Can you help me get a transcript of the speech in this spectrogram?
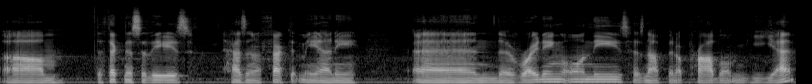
Um, the thickness of these hasn't affected me any and the writing on these has not been a problem yet.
